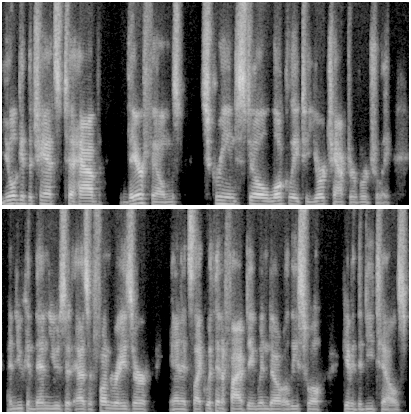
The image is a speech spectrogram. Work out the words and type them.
you'll get the chance to have their films screened still locally to your chapter virtually. And you can then use it as a fundraiser. And it's like within a five day window, Elise will give you the details.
